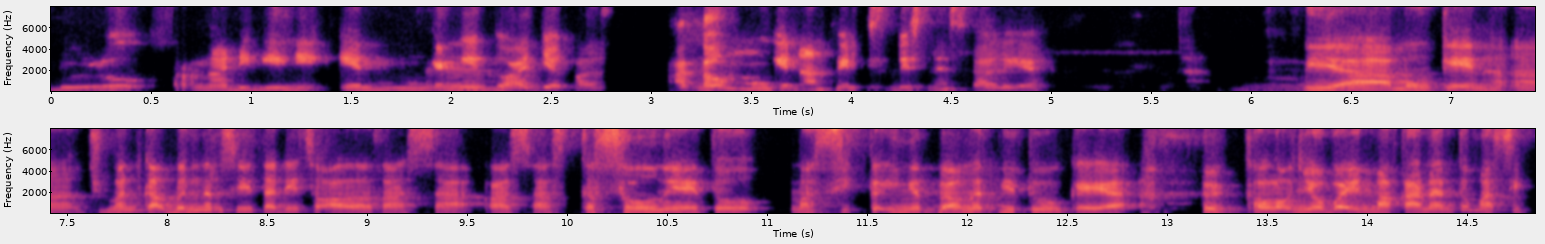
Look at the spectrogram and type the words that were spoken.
dulu pernah diginiin mungkin hmm. gitu aja kali. Atau mungkin unfinished business kali ya. Iya mungkin, cuman kak bener sih tadi soal rasa rasa keselnya itu masih keinget banget gitu kayak kalau nyobain makanan tuh masih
